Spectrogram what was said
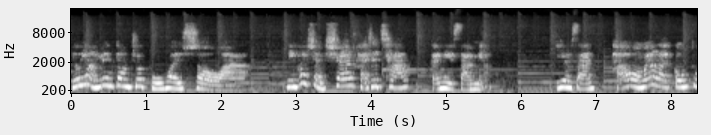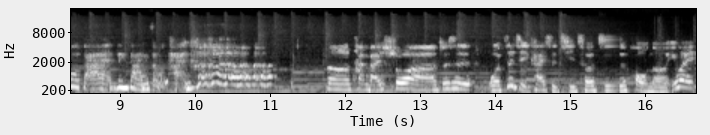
有氧运动就不会瘦啊？你会选圈还是叉？给你三秒，一二三，好，我们要来公布答案。琳达，你怎么看？嗯，坦白说啊，就是我自己开始骑车之后呢，因为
